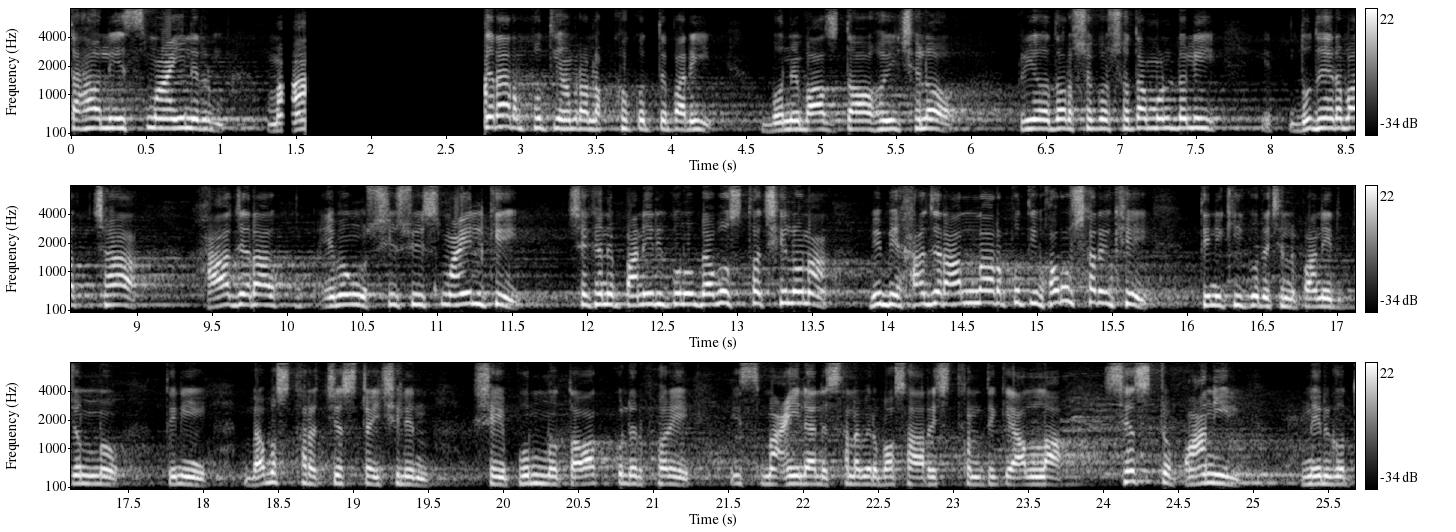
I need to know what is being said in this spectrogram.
তাহলে ইসমাইলের মা প্রতি আমরা লক্ষ্য করতে পারি। বনে বাস দেওয়া হয়েছিল। প্রিয় দর্শক শ্রোতা মণ্ডলী, দুধের বাচ্চা, হাজেরা এবং শিশু ইসমাইলকে সেখানে পানির কোনো ব্যবস্থা ছিল না। বিবি হাজার আল্লাহর প্রতি ভরসা রেখে তিনি কি করেছিলেন? পানির জন্য তিনি ব্যবস্থার চেষ্টায় ছিলেন। সেই পূর্ণ তাওয়াক্কুলের ফলে ইসমাইল আলি সালামের বসার স্থান থেকে আল্লাহ শ্রেষ্ঠ পানি নির্গত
